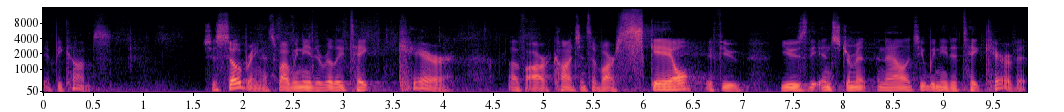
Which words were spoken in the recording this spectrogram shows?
it becomes. It's just sobering. That's why we need to really take care of our conscience, of our scale. If you use the instrument analogy, we need to take care of it.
